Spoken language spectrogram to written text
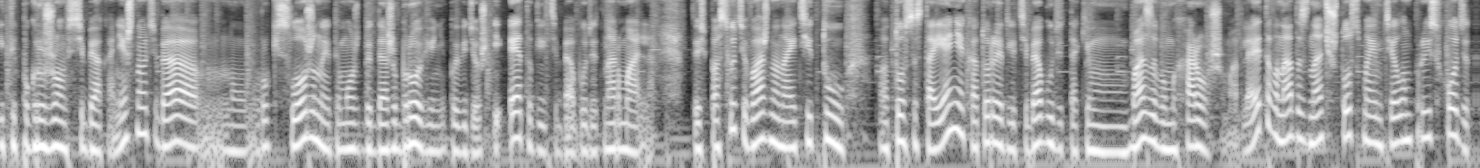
и ты погружен в себя, конечно, у тебя ну, руки сложенные, ты, может быть, даже бровью не поведешь, и это для тебя будет нормально. То есть, по сути, важно найти ту, а, то состояние, которое для тебя будет таким базовым и хорошим. А для этого надо знать, что с моим телом происходит.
